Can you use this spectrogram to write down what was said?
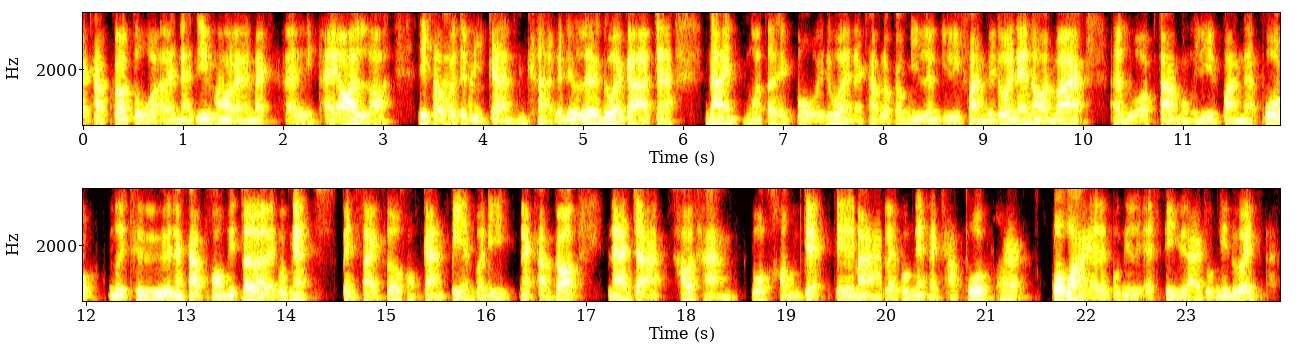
นะครับ ก็ตัวอะไรนะยี่ห้ออะไรแม็กไอไอออนเหรอ ที่เขาก็จะมีการขายเป็นเดลเลอร์ด้วย ก็อาจจะได้มอเตอร์เอ็กโปไปด้วยนะครับ แล้วก็มีเรื่องอีลิฟันไปด้วยแน่นอนว่ารูออฟตามของอีลิฟันเนี่ยพวกมือถือนะครับคอมพิวเตอร์อะไรพวกเนี้ยเป็นไซเคิลของการเปลี่ยนพอดีนะครับก็น่าจะเข้าทางพวกคอมเจ็ดเจมาอะไรพวกเนี้ยนะครับ พวกเอ่อพวกวายอะไรพวกนี้หรือ SPVI พวกนี้ด้วยนะครับ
